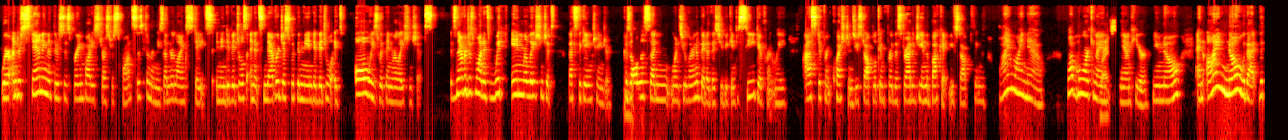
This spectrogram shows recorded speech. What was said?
where understanding that there's this brain body stress response system and these underlying states in individuals, and it's never just within the individual, it's always within relationships. It's never just one, it's within relationships. That's the game changer. Because mm. all of a sudden, once you learn a bit of this, you begin to see differently ask different questions. You stop looking for the strategy in the bucket. You stop thinking, why am I now? What more can I right. understand here? You know? And I know that the,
